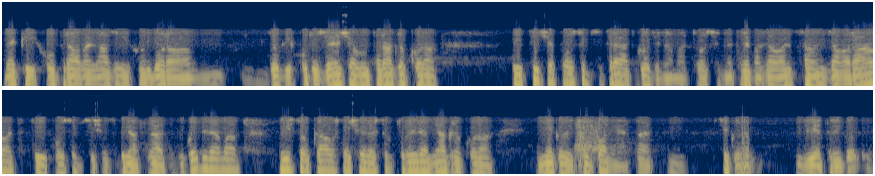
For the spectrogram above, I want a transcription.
nekih uprava i nadzornih odbora drugih poduzeća unutar Agrokora. I ti će postupci trajati godinama, to se ne treba zavaravati, ti postupci će zbilja trajati godinama, isto kao što će restrukturiranje Agrokora i njegovih kompanija trajati sigurno dvije, tri godine.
